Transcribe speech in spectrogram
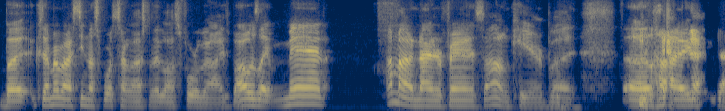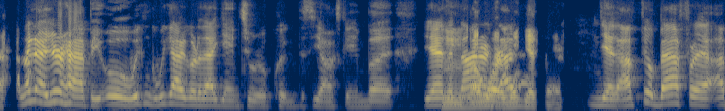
but because I remember I seen on Sports Time last night they lost four guys. But I was like, man, I'm not a Niner fan, so I don't care. But uh, like, I know you're happy. Oh, we can we gotta go to that game too real quick, the Seahawks game. But yeah, the mm, Niners. Don't worry, we'll get there yeah, I feel bad for that. I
